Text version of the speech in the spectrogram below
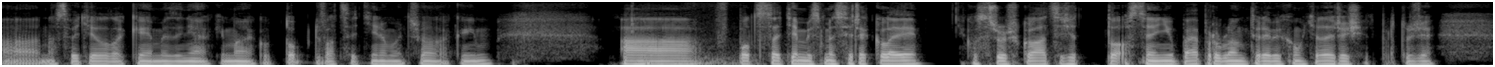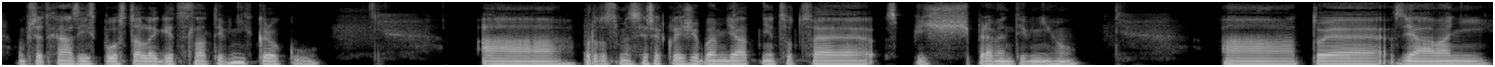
a na světě to taky je mezi nějakýma jako top 20 nebo něco takovým. A v podstatě my jsme si řekli, jako středoškoláci, že to asi není úplně problém, který bychom chtěli řešit, protože mu předchází spousta legislativních kroků. A proto jsme si řekli, že budeme dělat něco, co je spíš preventivního a to je vzdělávání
